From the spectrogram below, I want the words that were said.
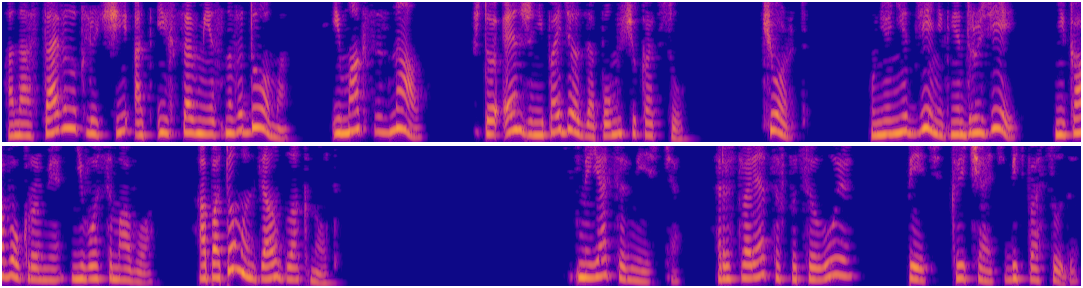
Она оставила ключи от их совместного дома. И Макс знал, что Энджи не пойдет за помощью к отцу. Черт! У нее нет денег, нет друзей, никого, кроме него самого. А потом он взял блокнот. Смеяться вместе, растворяться в поцелуе, петь, кричать, бить посуду,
